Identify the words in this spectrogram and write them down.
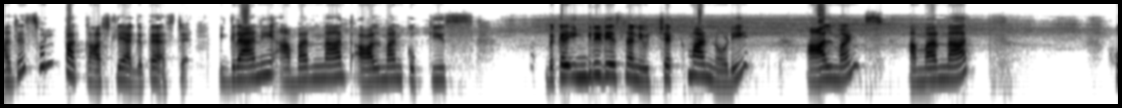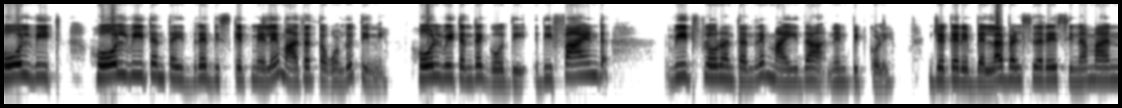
ಆದರೆ ಸ್ವಲ್ಪ ಕಾಸ್ಟ್ಲಿ ಆಗುತ್ತೆ ಅಷ್ಟೇ. ಗ್ರ್ಯಾನಿ ಅಮರ್ನಾಥ್ ಆಲ್ಮಂಡ್ ಕುಕ್ಕೀಸ್ ಬೇಕಾದ್ರೆ ಇಂಗ್ರೀಡಿಯೆಂಟ್ಸ್ನ ನೀವು ಚೆಕ್ ಮಾಡಿ ನೋಡಿ. Almonds amaranth whole wheat whole wheat ಅಂತ ಇದ್ದರೆ ಬಿಸ್ಕೆಟ್ ಮೇಲೆ ಮಾತ್ರ ತಗೊಂಡು ತಿನ್ನಿ. ಹೋಲ್ ವೀಟ್ ಅಂದರೆ ಗೋಧಿ ರಿಫೈನ್ಡ್ ವೀಟ್ ಫ್ಲೋರ್ ಅಂತಂದರೆ ಮೈದಾ ನೆನ್ಪಿಟ್ಕೊಳ್ಳಿ. ಜಗರಿ ಬೆಲ್ಲ ಬೆಳೆಸಿದರೆ cinnamon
